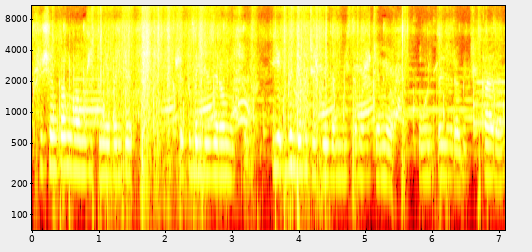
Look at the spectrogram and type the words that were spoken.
Przysięgam wam, że tu nie będzie, że tu będzie zero misów. I jak będzie chociaż jeden mis, to możecie mnie coś zrobić, karę.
